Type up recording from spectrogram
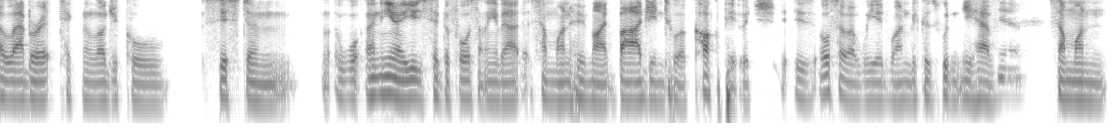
elaborate technological system? And you know you said before something about someone who might barge into a cockpit which is also a weird one because wouldn't you have yeah. someone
